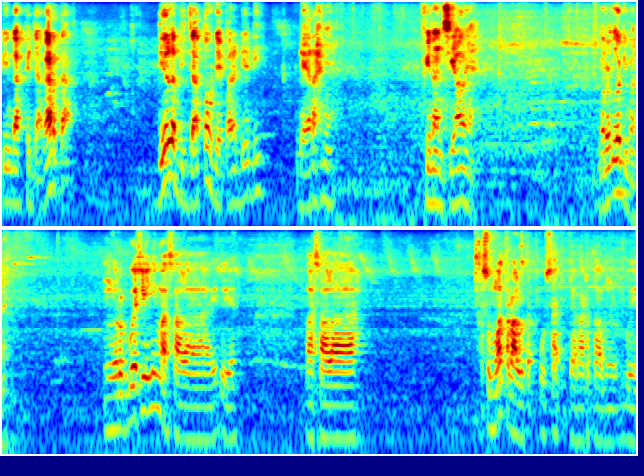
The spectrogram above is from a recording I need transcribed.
pindah ke Jakarta dia lebih jatuh daripada dia di daerahnya finansialnya menurut lo gimana menurut gue sih ini masalah itu ya. Masalah semua terlalu terpusat di Jakarta menurut gue.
